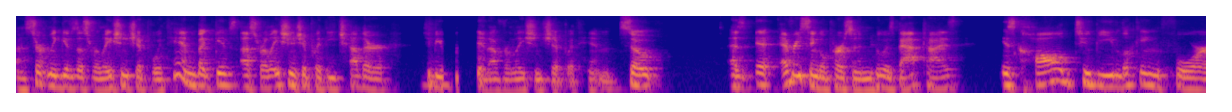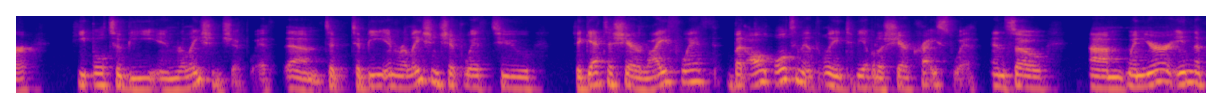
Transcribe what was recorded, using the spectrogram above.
uh, certainly gives us relationship with Him, but gives us relationship with each other to be of relationship with Him. So as every single person who is baptized is called to be looking for people to be in relationship with, um, to, to be in relationship with, to, to get to share life with, but all, ultimately to be able to share Christ with. And so um, when you're in the,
